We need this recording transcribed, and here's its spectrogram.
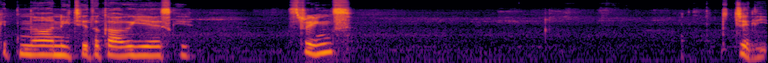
कितना नीचे तक आ गई है इसकी स्ट्रिंग्स तो चलिए,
